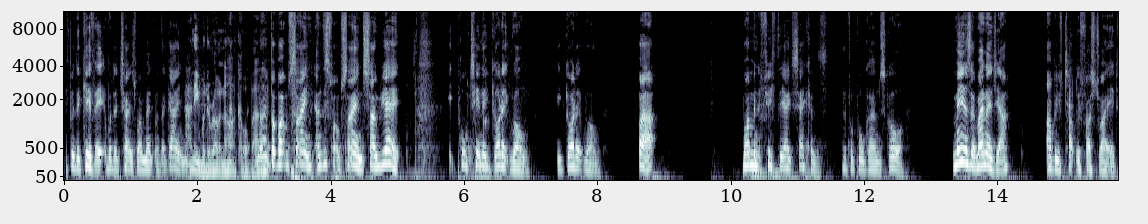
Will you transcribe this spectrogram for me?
If we'd have given it, it would have changed momentum of the game. And he would have wrote an article about No, it. but what I'm saying, and this is what I'm saying. So yeah, it, Paul Tierney got it wrong. He got it wrong. But one minute fifty eight seconds, Liverpool go and score. Me as a manager, I'll be totally frustrated.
